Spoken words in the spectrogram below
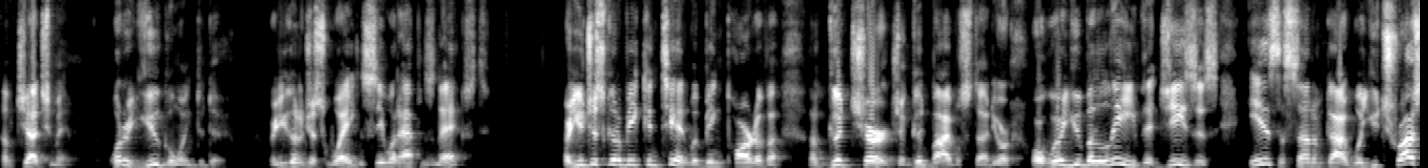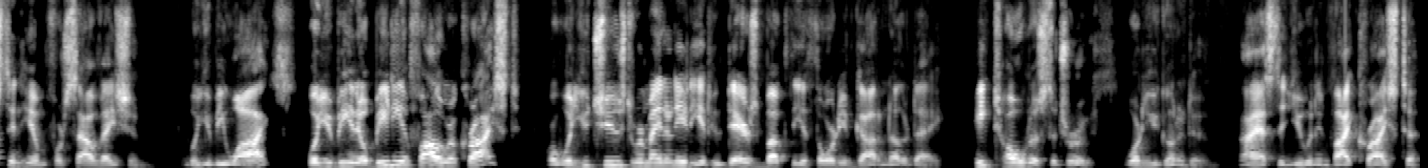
of judgment. What are you going to do? Are you going to just wait and see what happens next? Are you just going to be content with being part of a, a good church, a good Bible study? Or, or will you believe that Jesus is the Son of God? Will you trust in Him for salvation? Will you be wise? Will you be an obedient follower of Christ? Or will you choose to remain an idiot who dares buck the authority of God another day? He told us the truth. What are you going to do? I ask that you would invite Christ to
